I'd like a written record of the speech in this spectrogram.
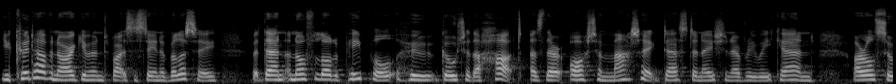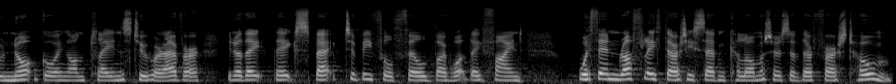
You could have an argument about sustainability, but then an awful lot of people who go to the hut as their automatic destination every weekend are also not going on planes to wherever. You know, they, they expect to be fulfilled by what they find within roughly 37 kilometres of their first home.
